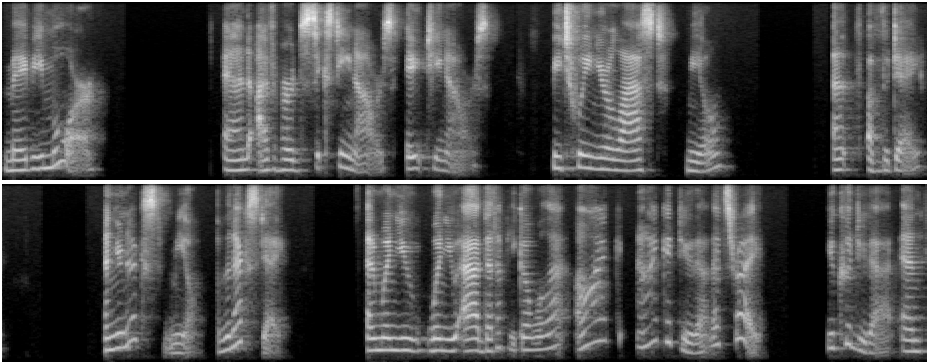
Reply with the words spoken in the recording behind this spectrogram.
maybe more. And I've heard 16 hours, 18 hours between your last meal of the day and your next meal of the next day. And when you when you add that up, you go, well, that oh, I, I could do that. That's right. You could do that. And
